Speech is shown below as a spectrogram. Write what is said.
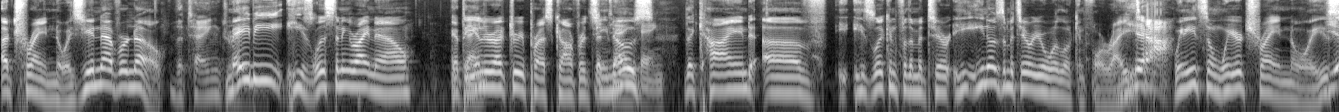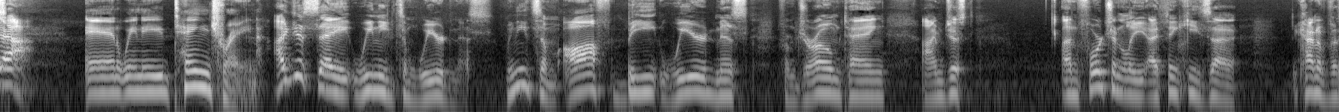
a train noise. You never know. The Tang. train. Maybe he's listening right now at the Tang. introductory press conference. The he Tang knows Tang. the kind of he's looking for the material. He, he knows the material we're looking for, right? Yeah. We need some weird train noise. Yeah. And we need Tang train. I just say we need some weirdness. We need some offbeat weirdness from Jerome Tang. I'm just, unfortunately, I think he's a kind of a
